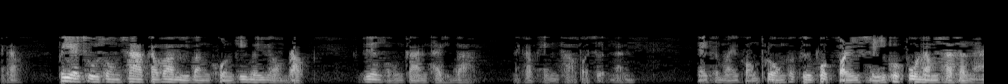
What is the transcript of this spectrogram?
นะครับพระเยซูทรงทราบครับว่ามีบางคนที่ไม่ยอมรับเรื่องของการไถ่บาป นะครับแห่งข่าวประเสริฐนั้น ในสมัยของพระองค์ก็คือพวกฟาริสีพวกผู้นำศาสนา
